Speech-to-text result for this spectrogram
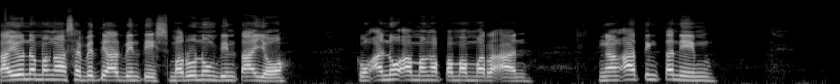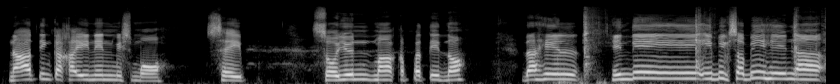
tayo na mga 70 Adventist, marunong din tayo kung ano ang mga pamamaraan ng ating tanim na ating kakainin mismo safe. So yun mga kapatid no. Dahil hindi ibig sabihin na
